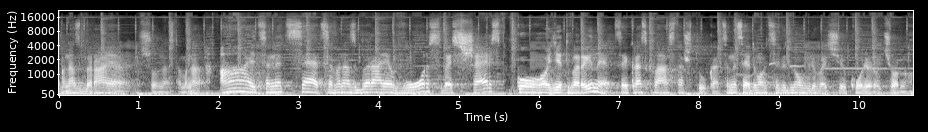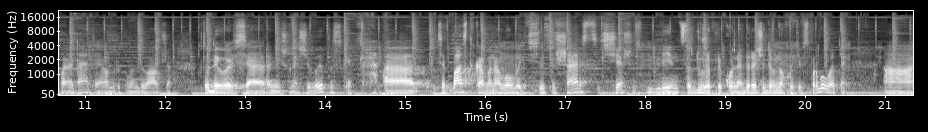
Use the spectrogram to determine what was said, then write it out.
вона збирає. Що в нас там? Вона. Ай, це не це. Це вона збирає ворс, весь шерсть. В кого є тварини, це якраз класна штука. Це не це. Я думав, це відновлювач кольору чорного. Пам'ятаєте, я вам рекомендував вже. Хто дивився раніше наші випуски. А, це пастка, вона ловить всю цю шерсть, ще щось. Блін, це дуже прикольно. Я, до речі, давно хотів спробувати. А,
